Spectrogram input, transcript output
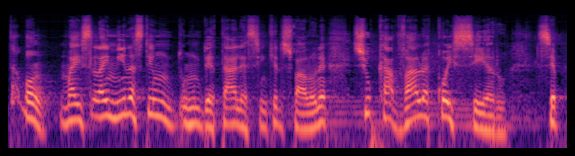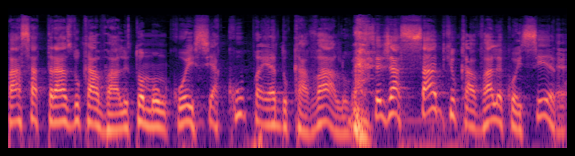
Tá bom, mas lá em Minas tem um, um detalhe assim que eles falam, né? Se o cavalo é coiceiro, você passa atrás do cavalo e tomou um coice, a culpa é do cavalo? Você já sabe que o cavalo é coiceiro?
